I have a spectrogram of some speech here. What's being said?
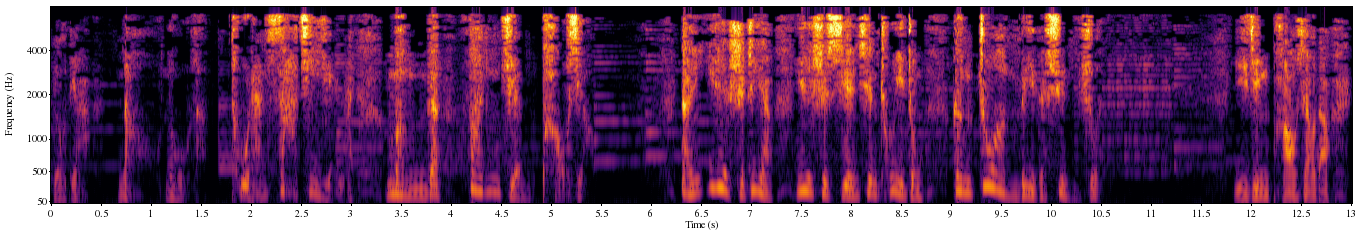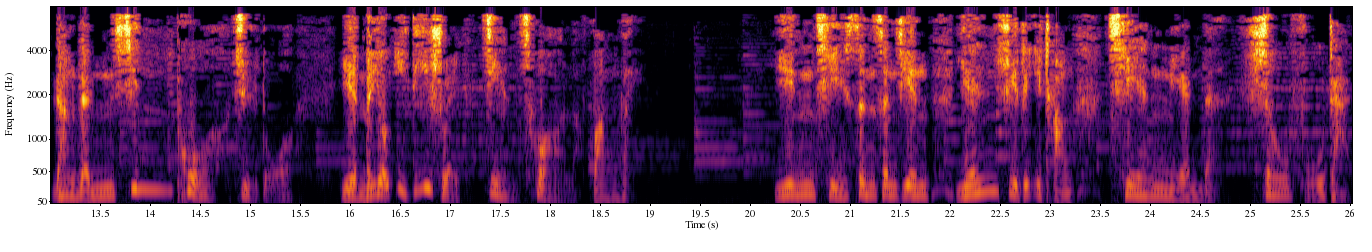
有点恼怒了，突然撒起野来，猛地翻卷咆哮。但越是这样，越是显现出一种更壮丽的驯顺。已经咆哮到让人心魄俱夺，也没有一滴水溅错了方位。阴气森森间，延续着一场千年的收服战。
